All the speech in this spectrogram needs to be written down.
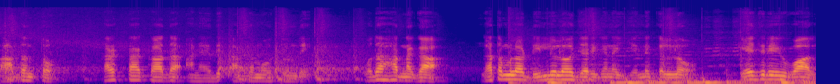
రాదంతో కరెక్టా కాదా అనేది అర్థమవుతుంది. ఉదాహరణగా గతంలో ఢిల్లీలో జరిగిన ఎన్నికల్లో కేజ్రీవాల్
